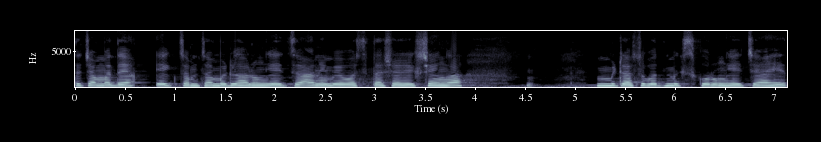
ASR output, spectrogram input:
त्याच्यामध्ये एक चमचा मीठ घालून घ्यायचं आणि व्यवस्थित अशा एक शेंगा मिठासोबत मिक्स करून घ्यायचे आहेत.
